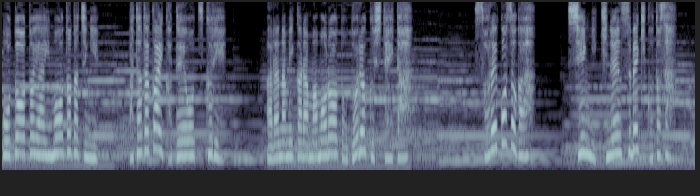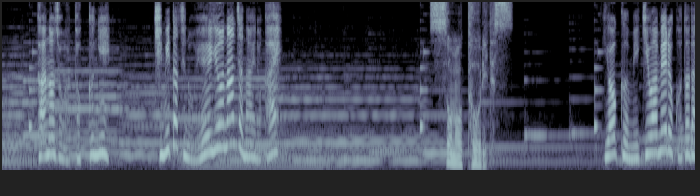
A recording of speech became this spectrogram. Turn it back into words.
弟や妹たちに温かい家庭を作り荒波から守ろうと努力していた。それこそが真に記念すべきことさ。彼女はとっくに君たちの英雄なんじゃないのかい？その通りです。よく見極めることだ。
